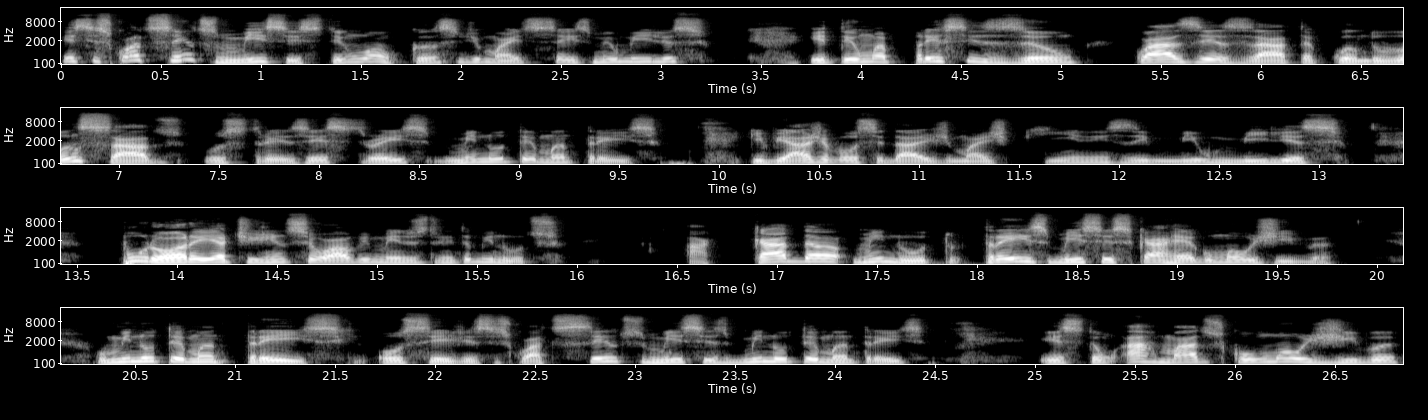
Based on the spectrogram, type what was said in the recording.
Esses 400 mísseis têm um alcance de mais de 6 mil milhas e têm uma precisão quase exata quando lançados os três S-3 Minuteman 3, que viaja a velocidade de mais de 15 mil milhas por hora e atingindo seu alvo em menos de 30 minutos. A cada minuto, três mísseis carregam uma ogiva. O Minuteman 3, ou seja, esses 400 mísseis Minuteman 3, estão armados com uma ogiva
